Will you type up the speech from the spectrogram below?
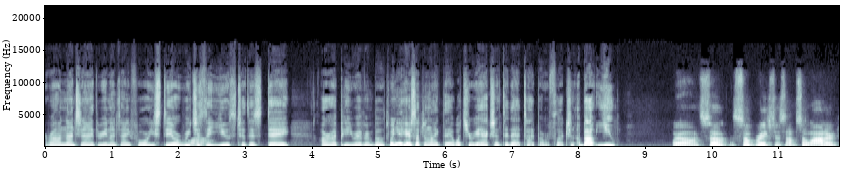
around 1993 and 1994. He still reaches wow. the youth to this day. R.I.P. Reverend Booth. When you hear something like that, what's your reaction to that type of reflection about you? Well, it's so so gracious. I'm so honored,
